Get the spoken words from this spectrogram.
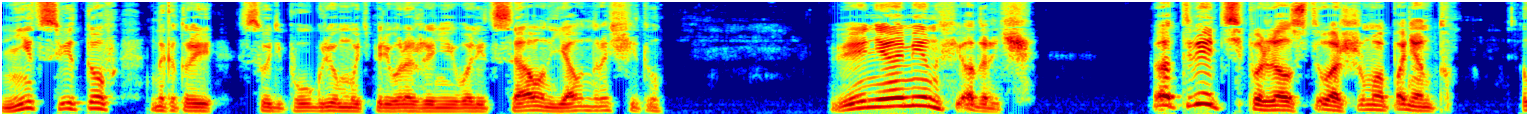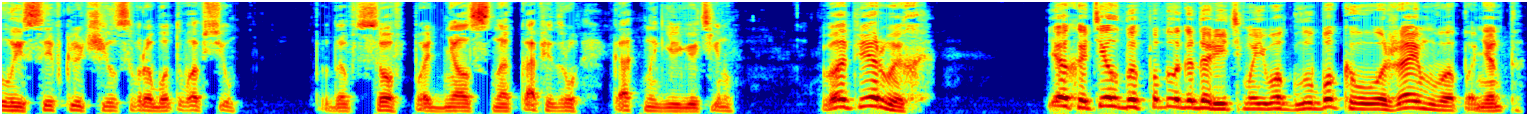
ни цветов, на которые, судя по угрюмому теперь выражению его лица, он явно рассчитывал. — Вениамин Федорович, ответьте, пожалуйста, вашему оппоненту. Лысый включился в работу вовсю. Продавцов поднялся на кафедру, как на гильотину. — Во-первых, я хотел бы поблагодарить моего глубоко уважаемого оппонента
